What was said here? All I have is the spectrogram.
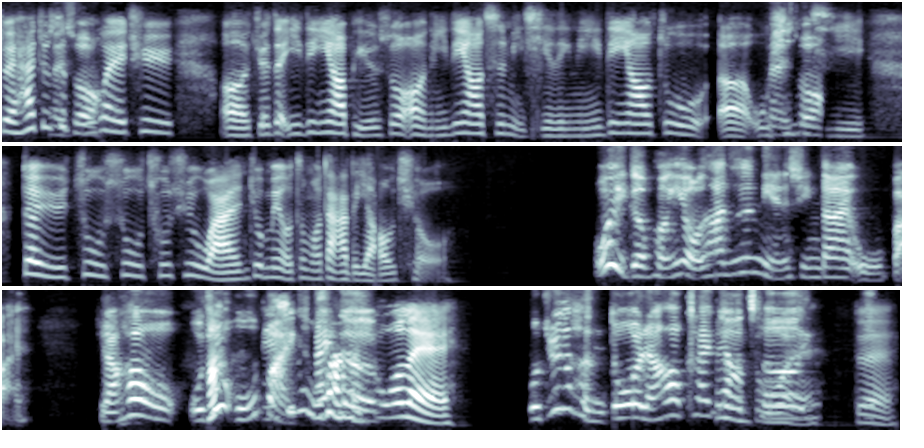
对，他就是不会去，呃，觉得一定要，比如说，哦，你一定要吃米其林，你一定要住，呃，五星级。对于住宿出去玩就没有这么大的要求。我有一个朋友，他就是年薪大概五百，然后我觉得五百开个很多嘞，我觉得很多，然后开个车，对。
